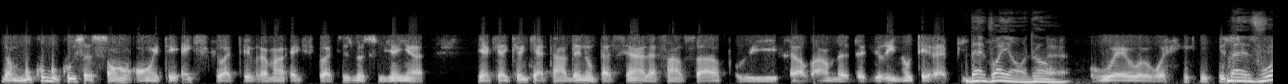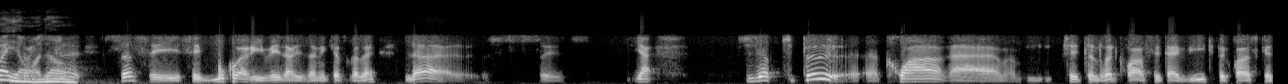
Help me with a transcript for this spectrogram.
Donc beaucoup, beaucoup se sont ont été exploités, vraiment exploités. Je me souviens, il y a, il y a quelqu'un qui attendait nos patients à l'ascenseur pour lui faire vendre de l'urinothérapie. Ben voyons donc. Oui, oui, oui. ben voyons Donc. Ça, ça, c'est, c'est beaucoup arrivé dans les années 80. Là, c'est, je veux dire, tu peux euh, croire à, tu sais, tu as le droit de croire c'est ta vie, tu peux croire ce que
